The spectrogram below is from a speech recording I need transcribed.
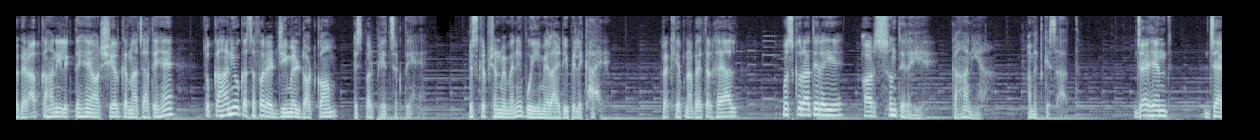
अगर आप कहानी लिखते हैं और शेयर करना चाहते हैं तो कहानियों का सफ़र एट जी मेल डॉट कॉम इस पर भेज सकते हैं। डिस्क्रिप्शन में मैंने वो ईमेल आईडी पे लिखा है। रखिए अपना बेहतर ख्याल, मुस्कुराते रहिए और सुनते रहिए कहानियाँ अमित के साथ। जय हिंद, जय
